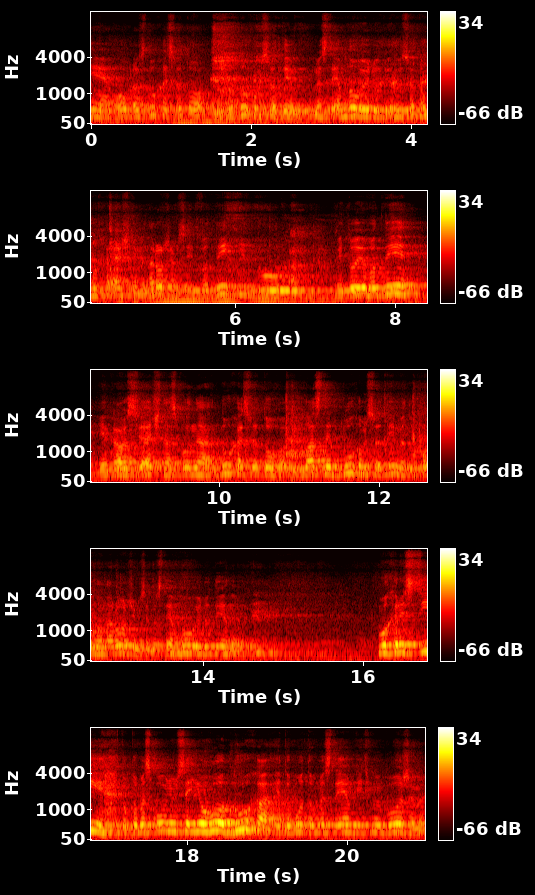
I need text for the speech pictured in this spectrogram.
є образ Духа Святого. Що Духом Святим ми стаємо новою людиною святому хрещенні. Ми народжуємося від води і духа. Від тої води, яка освячена, сповнена Духа Святого. І, власне, Духом Святим ми духовно народжуємося, ми стаємо новою людиною. Во Христі, тобто ми сповнюємося Його Духа, і тому то ми стаємо дітьми Божими.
